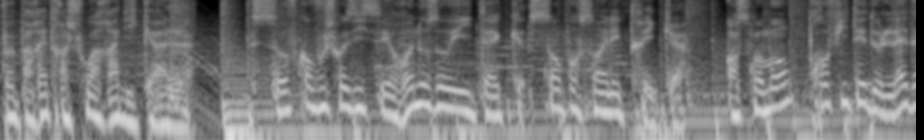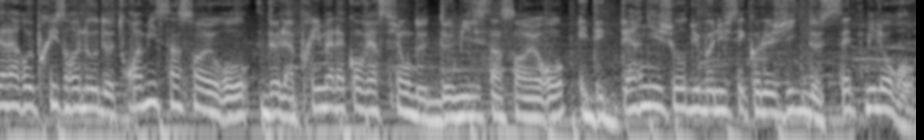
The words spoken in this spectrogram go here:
peut paraître un choix radical. Sauf quand vous choisissez Renault Zoé E-Tech 100% électrique. En ce moment, profitez de l'aide à la reprise Renault de 3500 euros, de la prime à la conversion de 2500 euros et des derniers jours du bonus écologique de 7000 euros.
